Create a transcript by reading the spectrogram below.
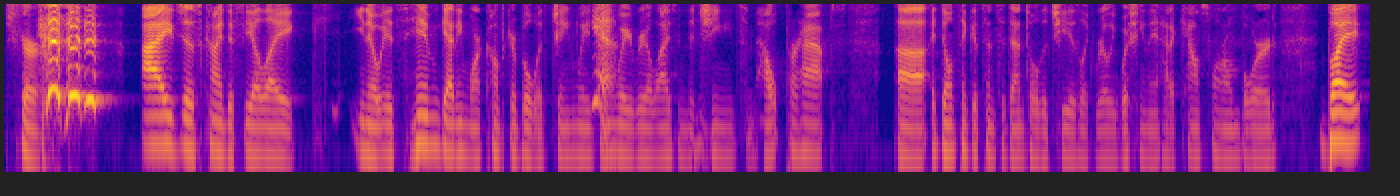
sure. I just kind of feel like you know it's him getting more comfortable with Janeway. Yeah. Janeway realizing that she needs some help, perhaps. Uh, I don't think it's incidental that she is like really wishing they had a counselor on board, but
